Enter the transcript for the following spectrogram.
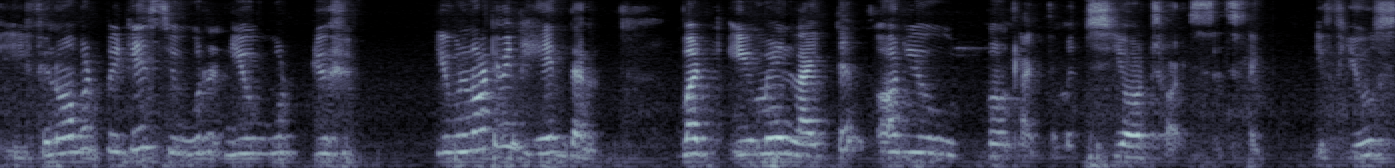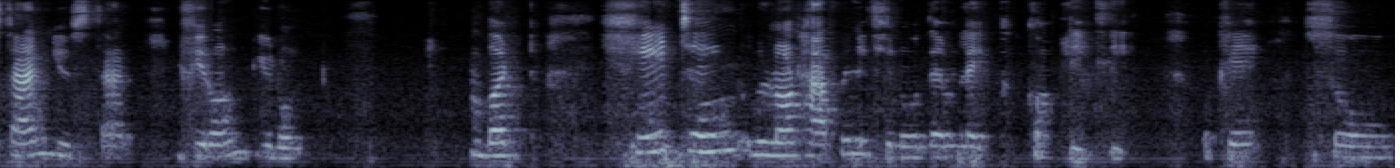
if you know about BTS, you wouldn't, you would, you should, you will not even hate them, but you may like them or you don't like them. It's your choice. It's like if you stand, you stand. If you don't, you don't. But hating will not happen if you know them like completely. Okay. So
